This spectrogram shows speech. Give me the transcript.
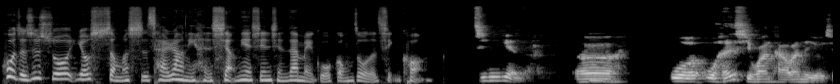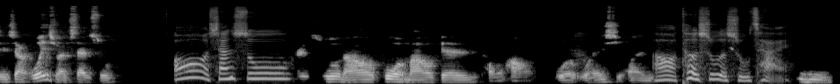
或者是说有什么食材让你很想念先前在美国工作的情况？经验啊，呃，嗯、我我很喜欢台湾的有一些像，我也喜欢山苏。哦，山苏，山苏，然后过猫跟茼蒿，我我很喜欢。哦，特殊的蔬菜。嗯，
